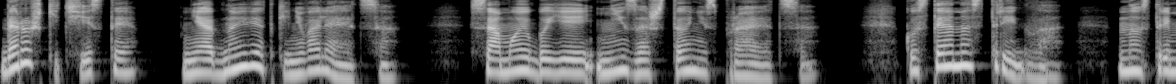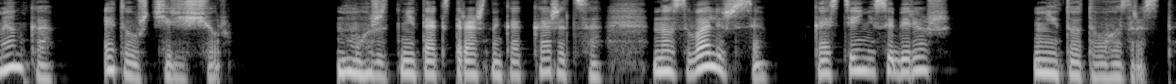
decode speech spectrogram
Дорожки чистые, ни одной ветки не валяется. Самой бы ей ни за что не справиться. Кусты она стригла, но стремянка — это уж чересчур. Может, не так страшно, как кажется, но свалишься, костей не соберешь. Не тот возраст.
